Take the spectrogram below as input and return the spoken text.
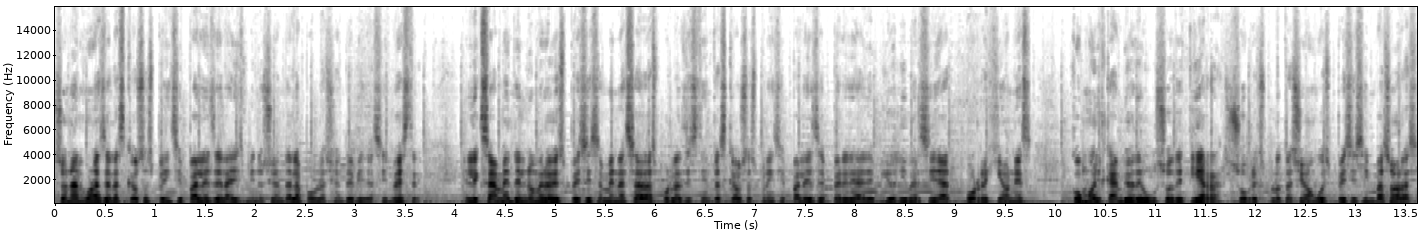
son algunas de las causas principales de la disminución de la población de vida silvestre. El examen del número de especies amenazadas por las distintas causas principales de pérdida de biodiversidad por regiones, como el cambio de uso de tierra, sobreexplotación o especies invasoras,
